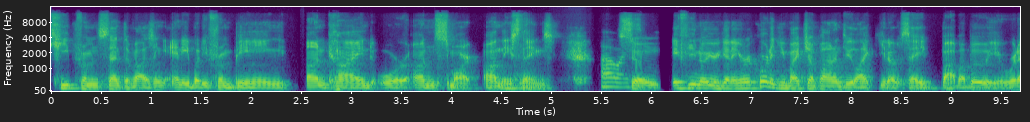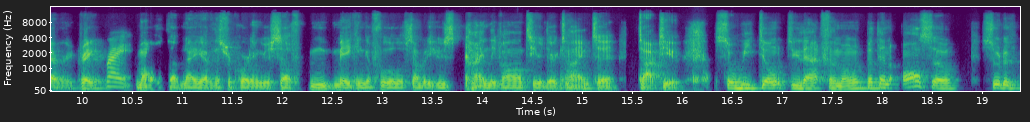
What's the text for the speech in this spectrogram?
keep from incentivizing anybody from being unkind or unsmart on these things. Oh, I so see. if you know you're getting a recording, you might jump on and do like, you know, say Baba Booey or whatever. Great. Right. Now you have this recording of yourself making a fool of somebody who's kindly volunteered their time to talk to you. So we don't do that for the moment, but then also sort of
